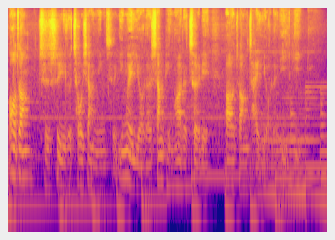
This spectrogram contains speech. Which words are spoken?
包装只是一个抽象名词，因为有了商品化的策略，包装才有了意义。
